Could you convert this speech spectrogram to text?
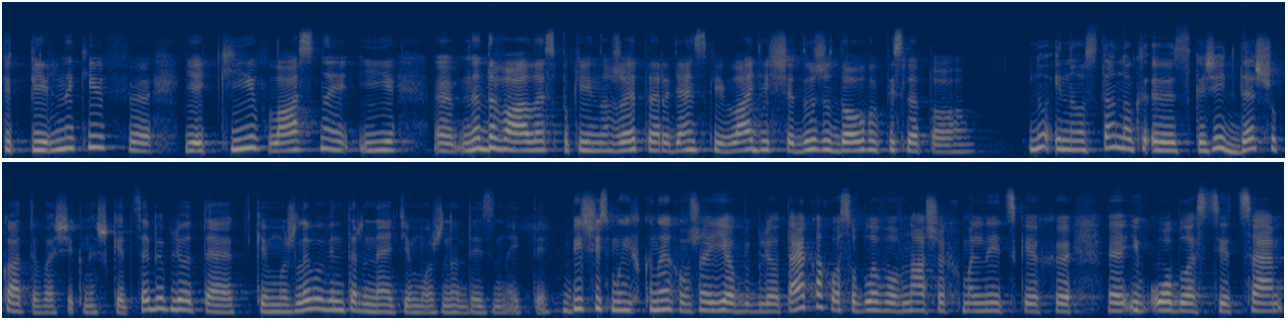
підпільників, е, які власне і е, не давали спокійно жити радянській владі ще дуже довго після того. Ну і наостанок е, скажіть, де шукати ваші книжки? Це бібліотеки, можливо, в інтернеті можна десь знайти. Більшість моїх книг вже є в бібліотеках, особливо в наших хмельницьких е, і в області. Це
